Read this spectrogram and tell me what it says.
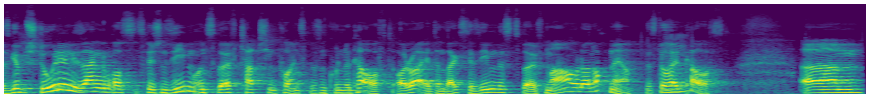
Es gibt Studien, die sagen, du brauchst zwischen sieben und zwölf Touching Points, bis ein Kunde kauft. Alright, dann sagst du sieben bis zwölf Mal oder noch mehr, bis du halt mhm. halt kaufst. Ähm,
